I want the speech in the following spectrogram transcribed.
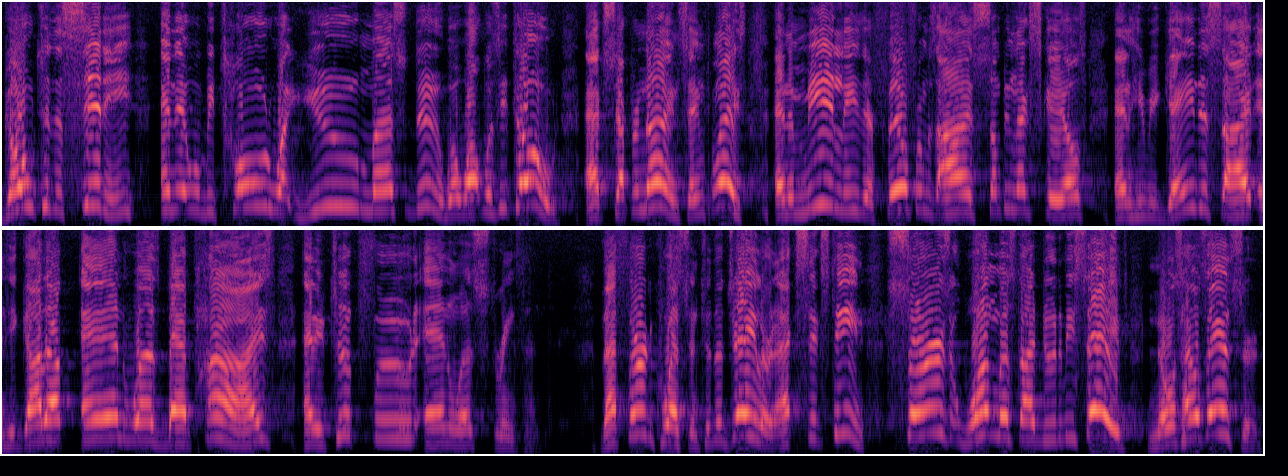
Go to the city and it will be told what you must do. Well, what was he told? Acts chapter 9, same place. And immediately there fell from his eyes something like scales, and he regained his sight, and he got up and was baptized, and he took food and was strengthened. That third question to the jailer in Acts 16 Sirs, what must I do to be saved? How it's answered.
